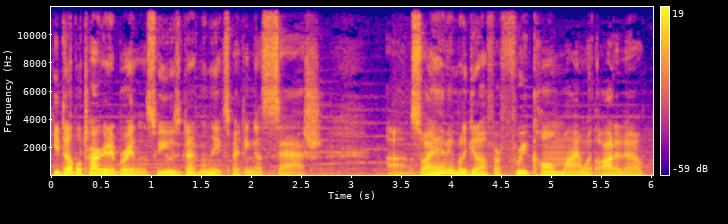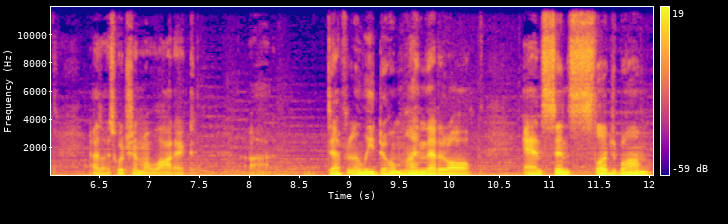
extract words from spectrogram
He double targeted Breloom, so he was definitely expecting a Sash. Uh, so I am able to get off a free Calm Mind with Audino as I switch in Milotic. Uh, definitely don't mind that at all. And since Sludge Bomb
